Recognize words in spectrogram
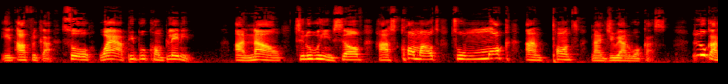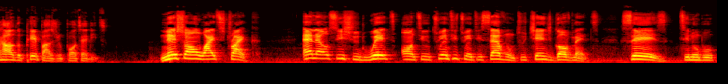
in Africa. So why are people complaining? And now, Tinubu himself has come out to mock and taunt Nigerian workers. Look at how the papers reported it. Nationwide strike NLC should wait until 2027 to change government, says Tinubu.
